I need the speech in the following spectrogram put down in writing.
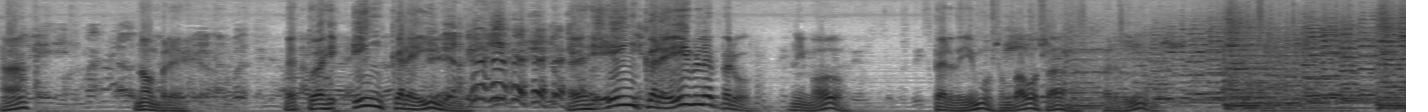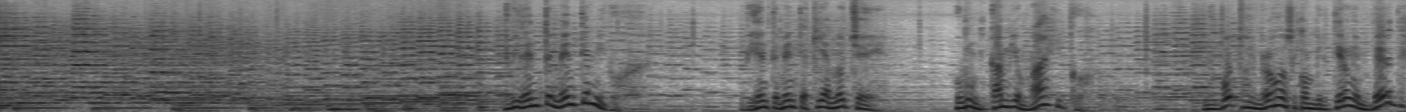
¿Ah? No, hombre. Esto es increíble. Es increíble, pero ni modo. Perdimos, son babosadas. Perdimos. Evidentemente, amigo. Evidentemente aquella noche hubo un cambio mágico. Los votos en rojo se convirtieron en verdes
